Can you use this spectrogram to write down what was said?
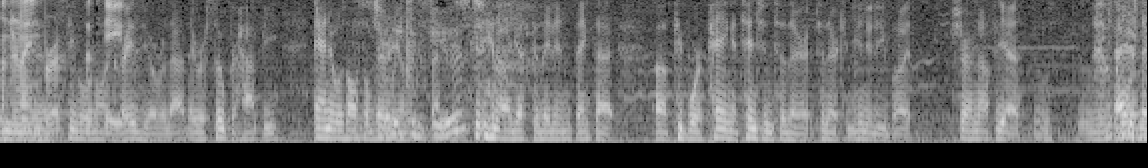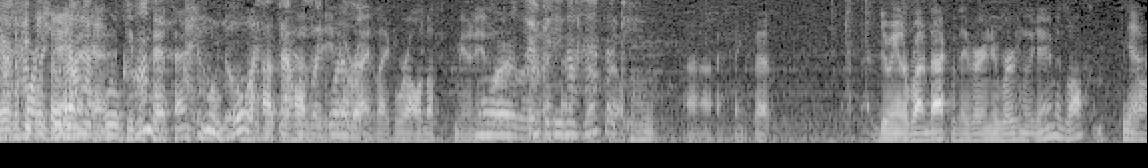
Under Night In-Birth. People that's were eight. crazy over that. They were super happy. And it was also very confused? you know, I guess because they didn't think that uh, people were paying attention to their to their community, but Sure enough, yeah, it was. It was, it was there. How did not have Mortal Kombat? I don't know. I thought that was like one of the right. Like we're all about the community. Or like, how could they not have that game? Uh, I think that uh, doing it a run back with a very new version of the game is awesome. So yeah.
